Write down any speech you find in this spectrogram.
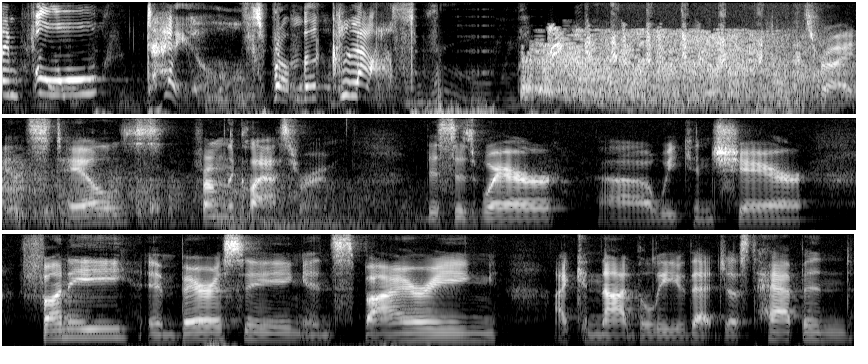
time for Tales from the Classroom. That's right, it's Tales from the Classroom. This is where uh, we can share funny, embarrassing, inspiring, I cannot believe that just happened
